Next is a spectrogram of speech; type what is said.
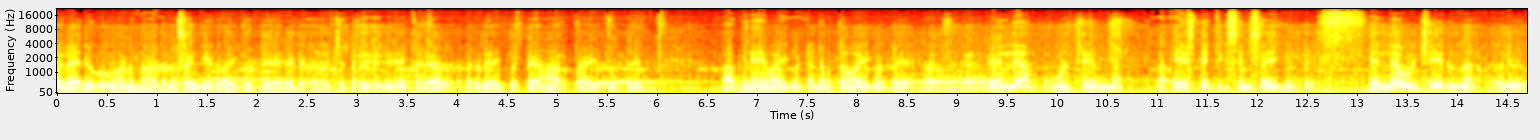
കലാരൂപമാണ് നാടകം. സംഗീതമായിക്കോട്ടെ ചിത്രരചന കലാപരത ആയിക്കോട്ടെ ആർട്ടായിക്കോട്ടെ അഭിനയമായിക്കോട്ടെ നൃത്തമായിക്കോട്ടെ എല്ലാം ഉൾച്ചേരുന്ന എസ്തറ്റിക് സെൻസ് ആയിക്കോട്ടെ എല്ലാം ഉൾച്ചേരുന്ന ഒരു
